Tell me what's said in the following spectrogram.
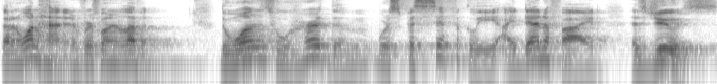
That on one hand, in verse 1 and 11, the ones who heard them were specifically identified as Jews.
